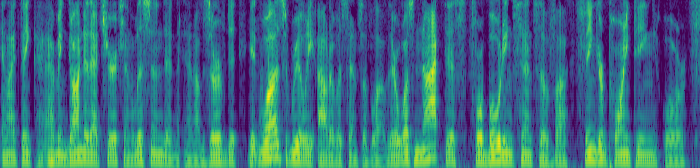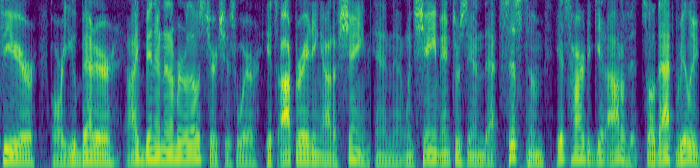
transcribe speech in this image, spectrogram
And I think having gone to that church and listened and, and observed it, it was really out of a sense of love. There was not this foreboding sense of uh, finger pointing or fear or you better. I've been in a number of those churches where it's operating out of shame. And uh, when shame enters in that system, it's hard to get out of it. So that really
